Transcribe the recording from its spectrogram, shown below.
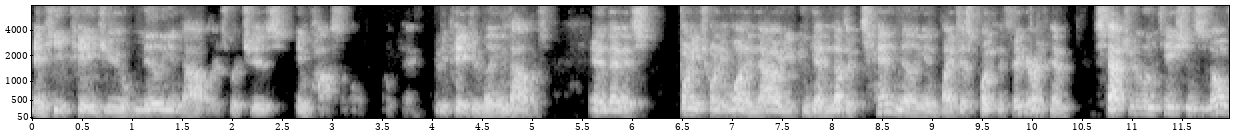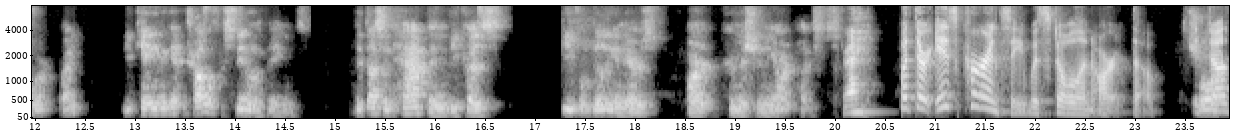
And he paid you a million dollars, which is impossible. Okay. But he paid you a million dollars. And then it's 2021, and now you can get another 10 million by just pointing the finger at him. Statute of limitations is over, right? You can't even get in trouble for stealing the paintings. It doesn't happen because evil billionaires aren't commissioning art heists. Right. But there is currency with stolen art, though. Sure. It does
